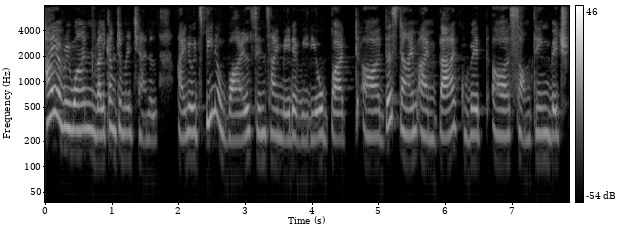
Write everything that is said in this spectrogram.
Hi everyone, welcome to my channel. I know it's been a while since I made a video, but uh, this time I'm back with uh, something which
